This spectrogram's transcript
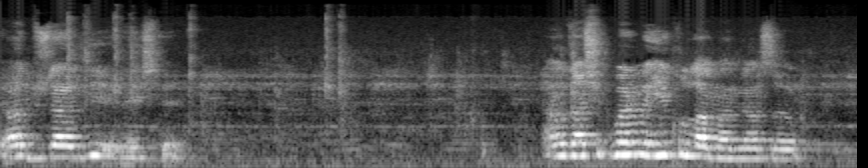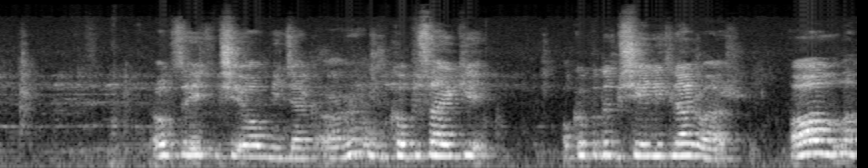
Ya düzeldi işte. Yalnız aşıklarını iyi kullanman lazım. Yoksa hiçbir şey olmayacak. Aha, bu kapı sanki o kapıda bir şeylikler var. Allah.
